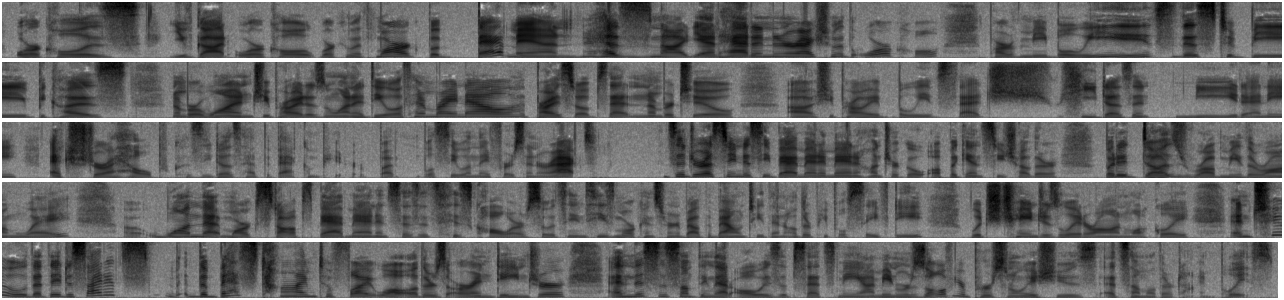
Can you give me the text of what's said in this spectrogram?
Oracle is you've got Oracle working with Mark, but Batman has not yet had an interaction with Oracle. Part of me believes this to be because number one, she probably doesn't want to deal with him right now, probably still upset, and number two, uh, she probably believes that he doesn't need any extra help because he does have the Bat computer. But we'll see when they first interact. It's interesting to see Batman and Manhunter go up against each other, but it does rub me the wrong way. Uh, one, that Mark stops Batman and says it's his collar, so it seems he's more concerned about the bounty than other people's safety, which changes later on, luckily. And two, that they decide it's the best time to fight while others are in danger, and this is something that always upsets me. I mean, resolve your personal issues at some other time, please.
